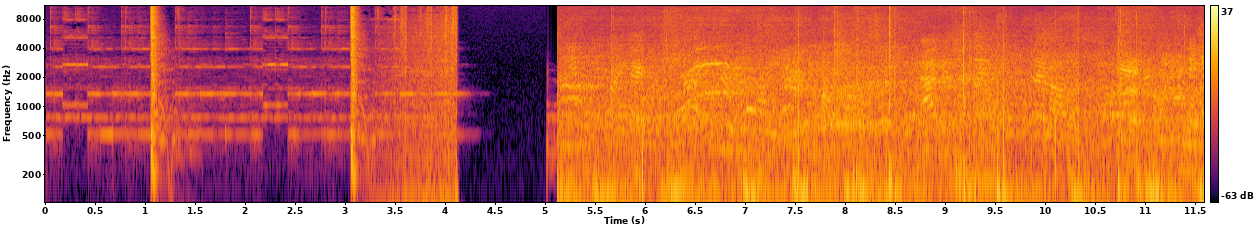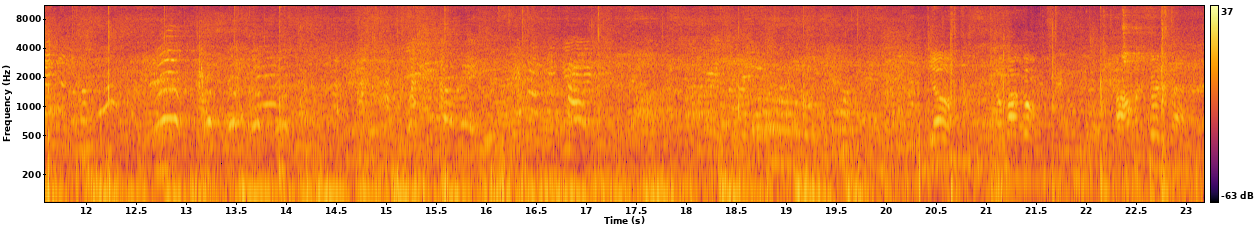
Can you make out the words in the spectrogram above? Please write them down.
Yo, come on, go. How much credit that?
